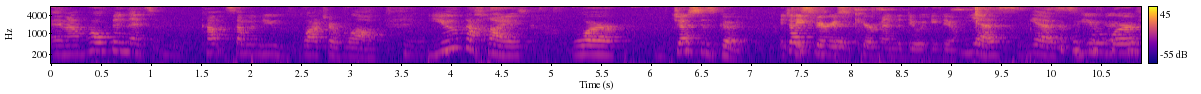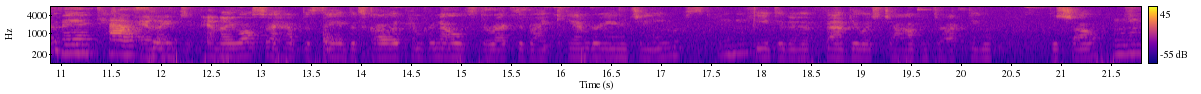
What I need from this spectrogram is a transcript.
and I'm hoping that s- co- some of you watch our vlog, you guys were just as good. It Just takes very good. secure men to do what you do. Yes, yes, you were fantastic. And fantastic. I, and I also have to say that Scarlet Pimpernel was directed by Cambrian James. Mhm. He did a fabulous job of directing the show. hmm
